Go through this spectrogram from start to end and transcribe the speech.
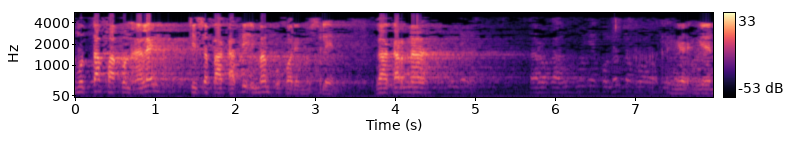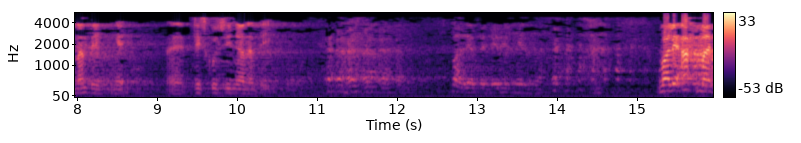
Muttafaqun alaih disepakati Imam Bukhari Muslim. Lah karena Tarokahu punya kunut apa? nggih nggih nanti nggih. Eh, diskusinya nanti. Wali Ahmad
